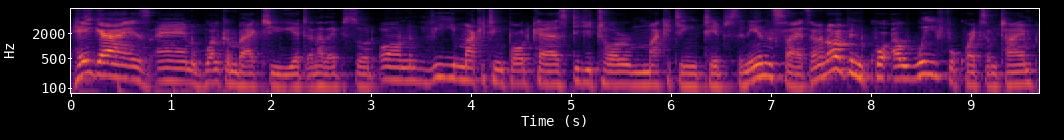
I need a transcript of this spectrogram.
Hey guys, and welcome back to yet another episode on the Marketing Podcast Digital Marketing Tips and Insights. And I know I've been away for quite some time,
